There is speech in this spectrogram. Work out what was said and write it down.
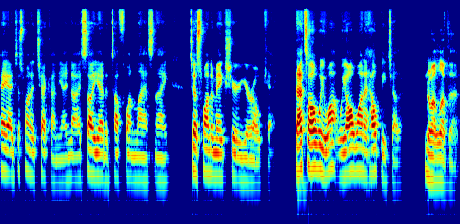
Hey, I just want to check on you. I know I saw you had a tough one last night. Just want to make sure you're okay. That's all we want. We all want to help each other. No, I love that.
